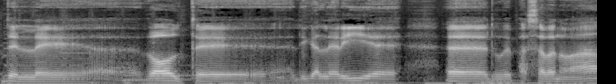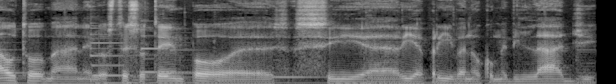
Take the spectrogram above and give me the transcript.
delle uh, volte di gallerie uh, dove passavano auto, ma nello stesso tempo uh, si riaprivano come villaggi.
